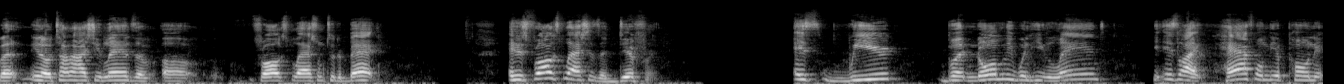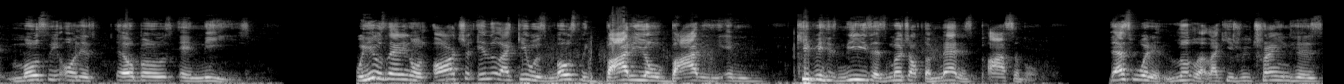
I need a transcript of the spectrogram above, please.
but you know, Tanahashi lands a, a frog splash him to the back. And his frog splashes are different. It's weird, but normally when he lands, it's like half on the opponent, mostly on his elbows and knees. When he was landing on Archer, it looked like it was mostly body on body and keeping his knees as much off the mat as possible. That's what it looked like. Like he's retrained his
